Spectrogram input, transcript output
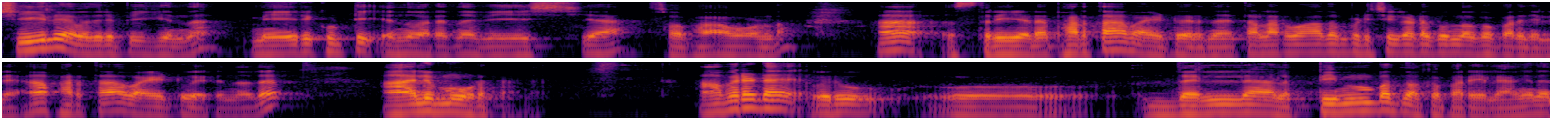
ഷീല അവതരിപ്പിക്കുന്ന മേരിക്കുട്ടി എന്ന് പറയുന്ന വേശ്യ സ്വഭാവമുള്ള ആ സ്ത്രീയുടെ ഭർത്താവായിട്ട് വരുന്നത് തളർവാദം പിടിച്ച് കിടക്കുന്നൊക്കെ പറഞ്ഞില്ലേ ആ ഭർത്താവായിട്ട് വരുന്നത് ആലുമൂടനാണ് അവരുടെ ഒരു ദല്ലാൾ പിമ്പെന്നൊക്കെ പറയില്ല അങ്ങനെ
